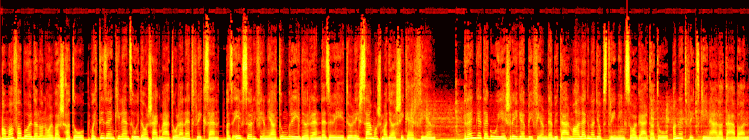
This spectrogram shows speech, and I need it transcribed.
A MAFA oldalon olvasható, hogy 19 újdonság mától a Netflixen, az évszörnyfilmje a Tomb Raider rendezőjétől és számos magyar sikerfilm. Rengeteg új és régebbi film debütál ma a legnagyobb streaming szolgáltató, a Netflix kínálatában.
